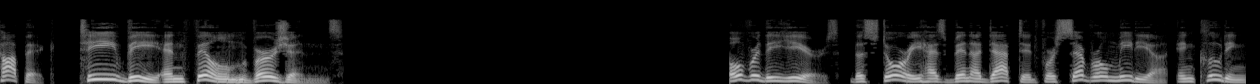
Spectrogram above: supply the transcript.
Topic: TV and film versions. Over the years, the story has been adapted for several media, including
